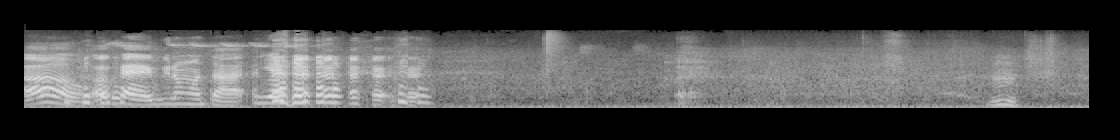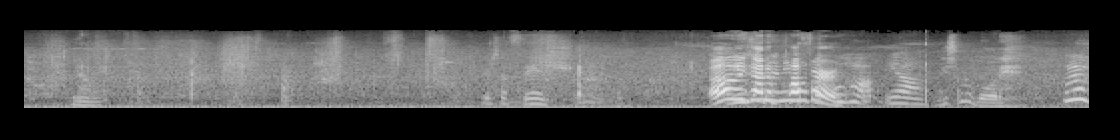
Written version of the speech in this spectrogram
Oh, okay. we don't want that. Yeah. Mm. Yum. There's a fish. Oh, we got a Yun, puffer. makukuha. Yeah. gusto mo ko rin. Hmm. You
